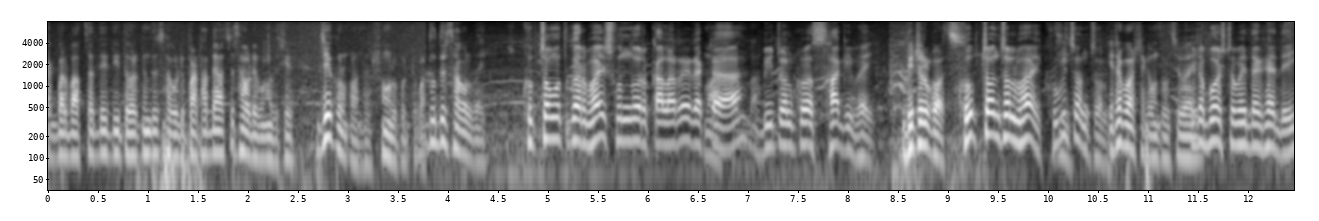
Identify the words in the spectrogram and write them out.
একবার বাচ্চা দিয়ে দ্বিতীয়বার কিন্তু ছাগলটি পাঠা দেওয়া আছে। ছাগলটি বাংলাদেশের যে কোনো প্রান্ত সংগ্রহ করতে পারেন দুধের ছাগল ভাই। খুব চমৎকার ভাই সুন্দর কালারের একটা বিটল ক্রস সাগি ভাই। বিটল ক্রস? খুব চঞ্চল ভাই খুবই চঞ্চল। এটা বয়সটা কেমন চলছে ভাই? এটা বয়সটা ভাই দেখাই দেই।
